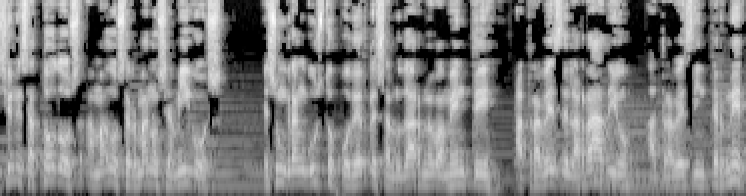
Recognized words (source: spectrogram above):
Bendiciones a todos, amados hermanos y amigos. Es un gran gusto poderles saludar nuevamente a través de la radio, a través de internet.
